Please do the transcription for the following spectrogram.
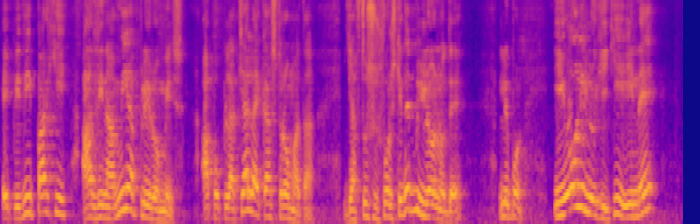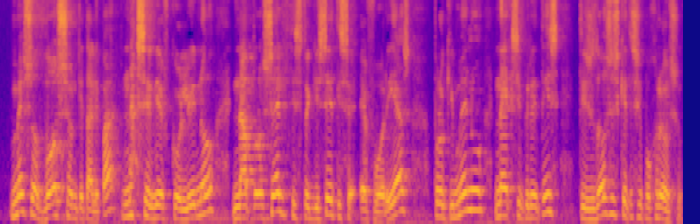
επειδή υπάρχει αδυναμία πληρωμής από πλατιά λαϊκά στρώματα για αυτούς τους φόρους και δεν πληρώνονται. Λοιπόν, η όλη λογική είναι μέσω δόσεων κτλ. να σε διευκολύνω να προσέλθεις στον κισέ της εφορίας προκειμένου να εξυπηρετείς τις δόσεις και τις υποχρεώσεις σου.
